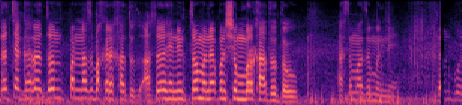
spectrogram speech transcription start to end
त्याच्या घरात जाऊन पन्नास भाकऱ्या खात होतो. असं ह्याने म्हणे आपण शंभर खात होतो. असं माझं म्हणणे आहे. बोल?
